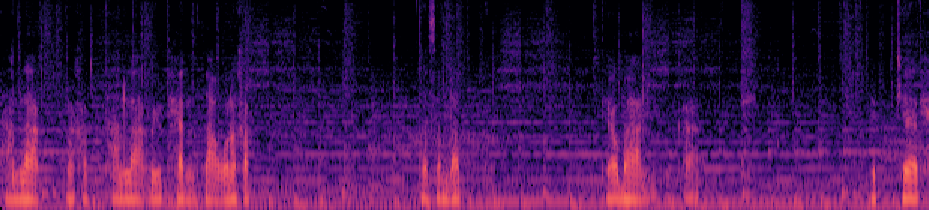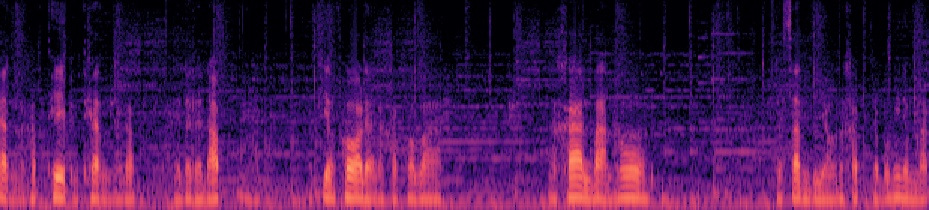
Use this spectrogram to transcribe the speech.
ฐานหลักนะครับ ฐานหลักหรือแผ่นเสานะครับแต่สำหรับแถวบ้านก็แค่แท่นนะครับ เทเป็นแท่นนะครับ ให้ได้ระดับนะครับเพียงพอแล้วนะครับ เพราะว่าอาคารบ้านห้อง จะสั้นเดียวนะครับ จะไม่มีน้ำหนัก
